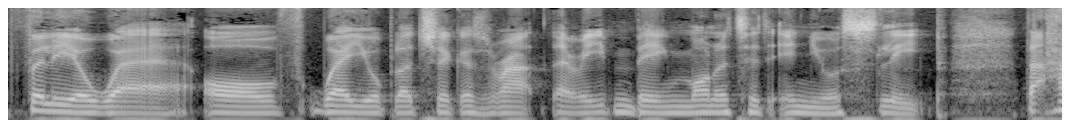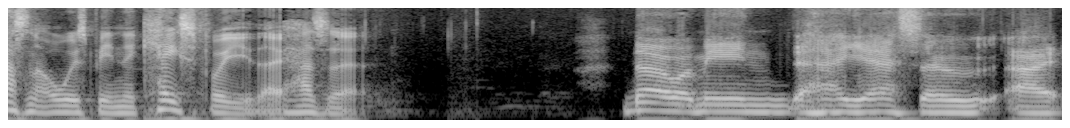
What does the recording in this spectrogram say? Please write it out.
fully aware of where your blood sugars are at. They're even being monitored in your sleep. That hasn't always been the case for you, though, has it? No, I mean, uh, yeah. So, I,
